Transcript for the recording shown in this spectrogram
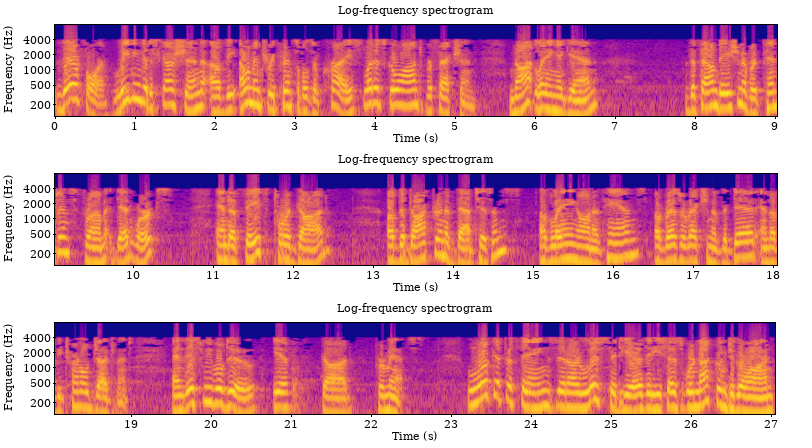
Therefore, leaving the discussion of the elementary principles of Christ, let us go on to perfection, not laying again the foundation of repentance from dead works and of faith toward God of the doctrine of baptisms, of laying on of hands, of resurrection of the dead, and of eternal judgment. And this we will do if God permits. Look at the things that are listed here that he says we're not going to go on.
